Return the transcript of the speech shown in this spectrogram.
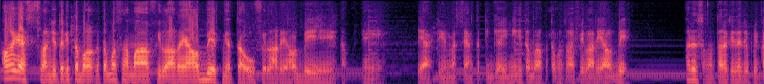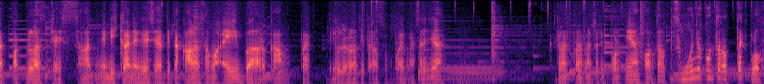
Oke guys, selanjutnya kita bakal ketemu sama Villarreal B. Nggak tahu Villarreal B namanya. Ya, di match yang ketiga ini kita bakal ketemu sama Villarreal B. Aduh, sementara kita di peringkat 14 guys. Sangat menyedihkan ya guys ya. Kita kalah sama Eibar, kampret. Ya udahlah, kita langsung play match aja. Kita lihat play match reportnya, counter semuanya counter attack loh.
